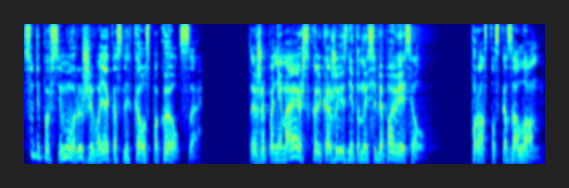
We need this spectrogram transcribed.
Судя по всему, рыжий вояка слегка успокоился. «Ты же понимаешь, сколько жизни ты на себя повесил?» Просто сказал он.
